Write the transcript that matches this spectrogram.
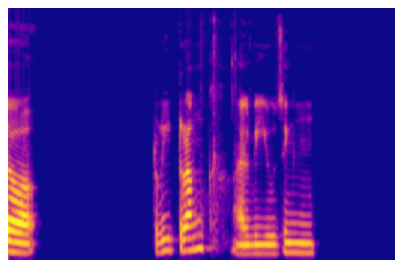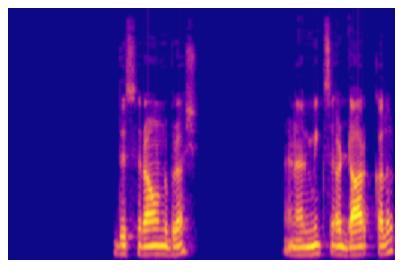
the tree trunk I'll be using this round brush and I'll mix a dark color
